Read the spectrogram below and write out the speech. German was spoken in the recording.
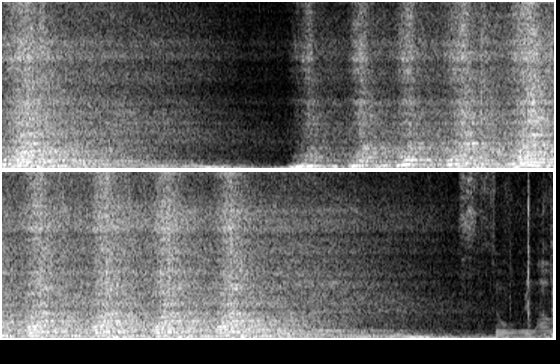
So laut.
